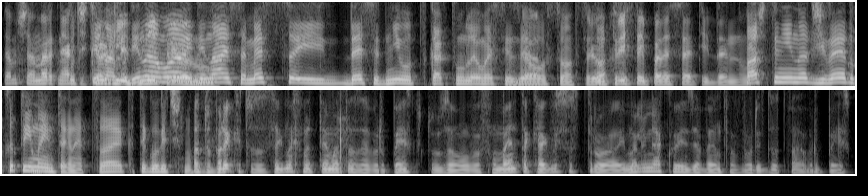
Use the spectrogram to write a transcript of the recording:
Там ще намерят някакви почти една година, дни, ама примерно. 11 месеца и 10 дни от както Лео Меси е взел Да. страната. Примерно Това, 350 ден. това ще ни надживее докато има интернет. Това е категорично. А добре, като засегнахме темата за европейското, за в момента как ви се струва? Има ли някой изявен фаворит за това европейско?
